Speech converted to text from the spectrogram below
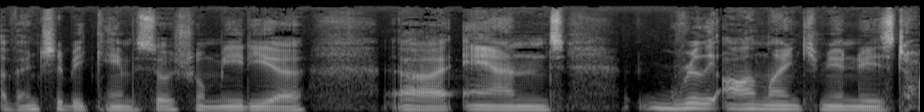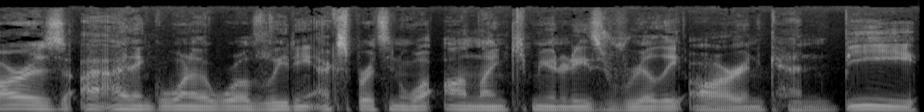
eventually became social media uh, and really online communities. Tara is, I think, one of the world's leading experts in what online communities really are and can be.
